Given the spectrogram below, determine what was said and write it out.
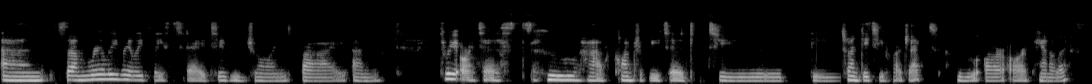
And so I'm really, really pleased today to be joined by um, three artists who have contributed to the 22 project, who are our panelists.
